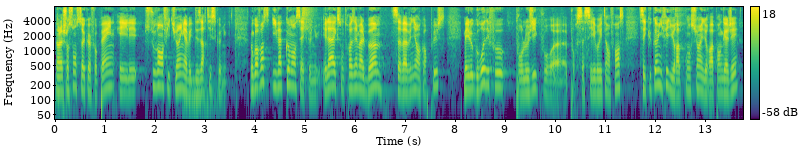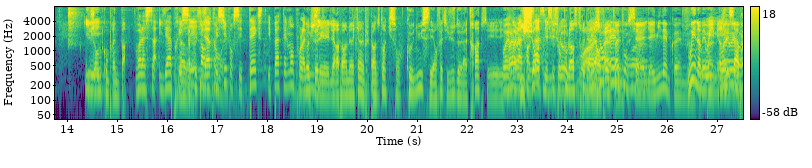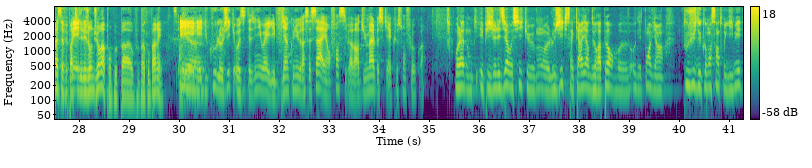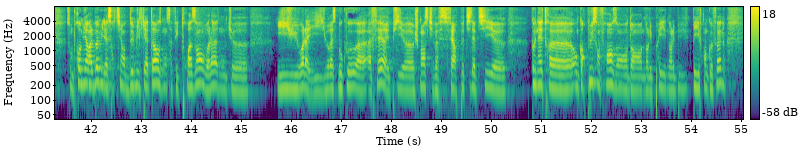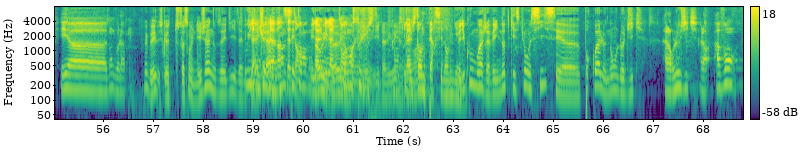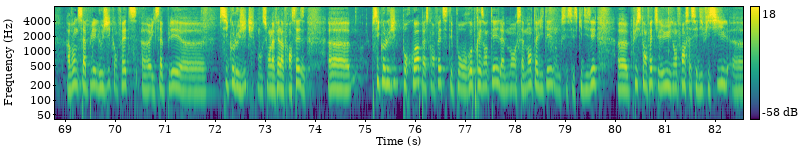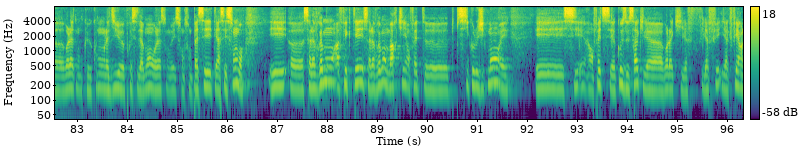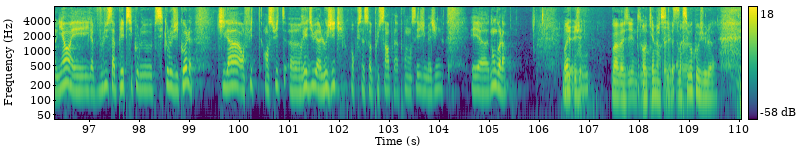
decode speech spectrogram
dans la chanson Sucker for Pain, et il est souvent en featuring avec des artistes connus. Donc en France, il va commencer à être connu. Et là, avec son troisième album, ça va venir encore plus. Mais le gros défaut pour Logique, pour, euh, pour sa célébrité en France, c'est que comme il fait du rap conscient et du rap engagé, Les il gens est, ne comprennent pas. voilà ça, il est apprécié, ouais. Il est temps, apprécié ouais. pour ses textes et pas tellement pour la Ouais, parce que musique. les, les rappeurs américains, la plupart du temps, qui sont connus, c'est en fait c'est juste de la trappe. C'est voilà, ils chantent, mais c'est surtout l'instru derrière. en fait. pas tous, il y, a- Eminem quand même. Oui, non mais, Oui, ça. Après, ça fait partie des légendes du rap. On peut pas, on peut pas comparer. Et, euh, et du coup, Logique aux États-Unis, ouais, il est bien connu grâce à ça. Et en France, il va avoir du mal parce qu'il y a que son flow, quoi. Voilà, donc, et puis j'allais dire aussi que, bon, euh, Logique, sa carrière de rappeur, euh, honnêtement, elle vient tout juste de commencer, entre guillemets. Son premier album, il a sorti en 2014, bon, ça fait que trois ans, voilà, donc euh, il, voilà, il lui reste beaucoup à, à faire, et puis euh, je pense qu'il va se faire petit à petit euh, connaître euh, encore plus en France, dans, dans, dans les, pays, dans les pays, pays francophones, et euh, donc voilà. Oui, bah oui, parce que de toute façon, il est jeune, vous avez dit. Il avait Oui, il a il a 27 ans. 27 ans. Il a, Ah oui, il a bah le temps. commence tout juste. Il a, oui, Commence Il a le temps de percer dans le game. Mais du coup, moi, j'avais une autre question aussi, c'est euh, pourquoi le nom Logic? Alors logique. Alors avant, avant de s'appeler logique, en fait, euh, il s'appelait euh, psychologique. Bon, si on l'a fait à la française. Euh, psychologique, pourquoi? Parce qu'en fait, c'était pour représenter sa mentalité. Donc c'est ce qu'il disait. Puisqu'en fait, il a eu une enfance assez difficile. voilà. Donc comme on l'a dit précédemment, voilà, son, son, passé était assez sombre. Et ça l'a vraiment affecté, ça l'a vraiment marqué en fait psychologiquement et et c'est en fait c'est à cause de ça qu'il a voilà qu'il a, il a fait il a fait un lien et il a voulu s'appeler Psycholo- Psychological qu'il a ensuite, ensuite euh, réduit à logique pour que ça soit plus simple à prononcer, j'imagine. Et euh, donc voilà. Ouais, vas-y, Enzo. Ok, merci. laisse, Bah, merci euh, beaucoup, Jules.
